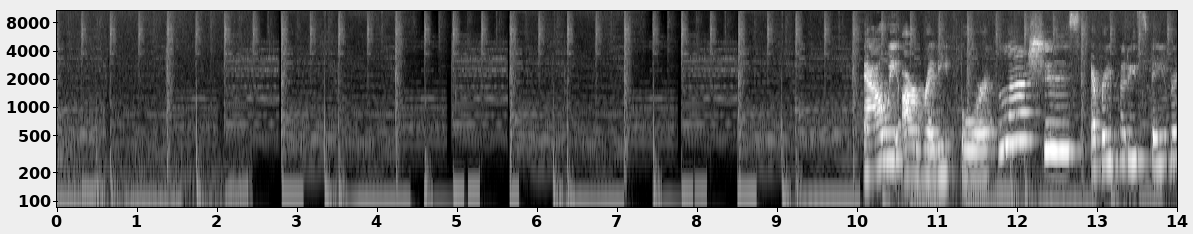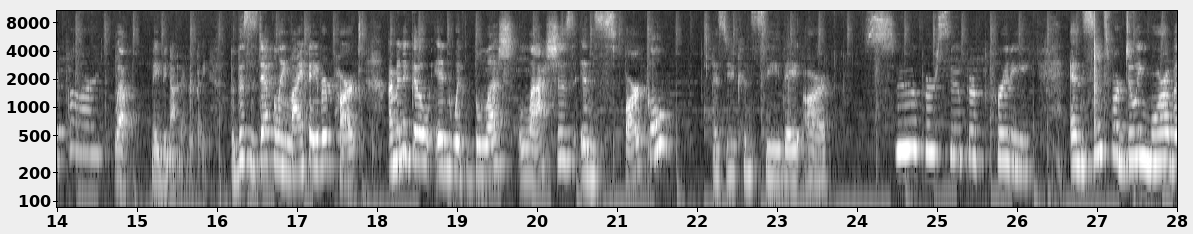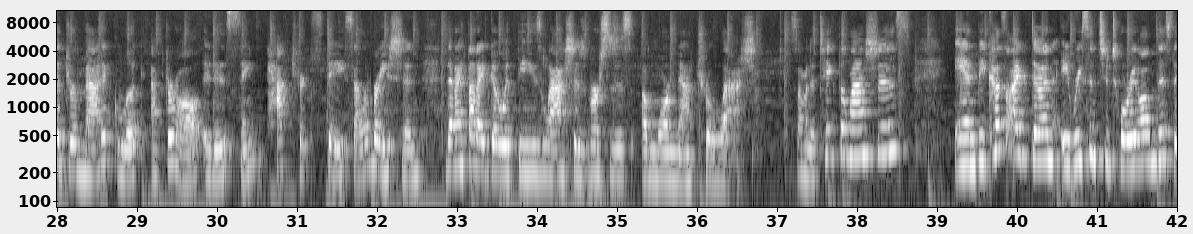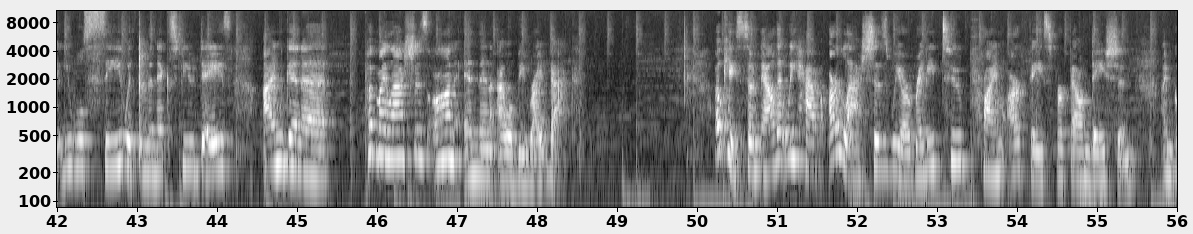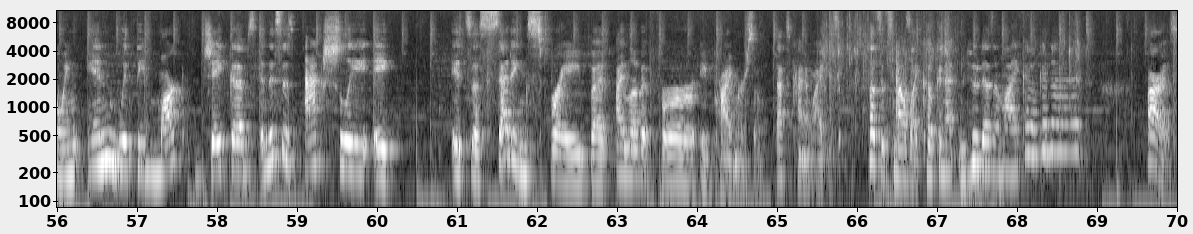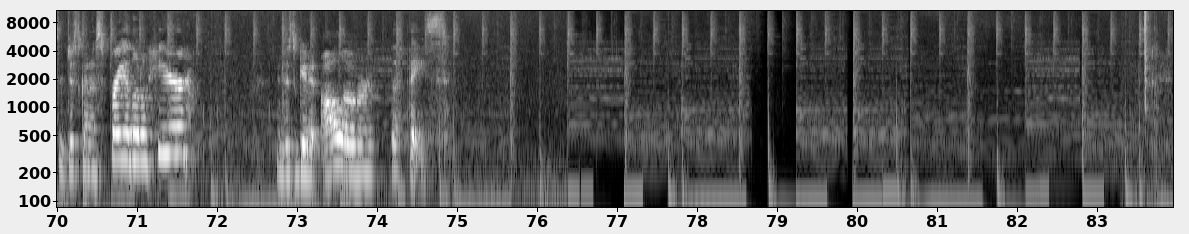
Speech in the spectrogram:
Now we are ready for lashes, everybody's favorite part. Well, maybe not everybody, but this is definitely my favorite part. I'm gonna go in with blush lashes in Sparkle. As you can see, they are super, super pretty. And since we're doing more of a dramatic look, after all, it is St. Patrick's Day celebration, then I thought I'd go with these lashes versus a more natural lash. So I'm gonna take the lashes and because I've done a recent tutorial on this that you will see within the next few days, I'm gonna put my lashes on and then I will be right back. Okay, so now that we have our lashes, we are ready to prime our face for foundation. I'm going in with the Marc Jacobs, and this is actually a, it's a setting spray, but I love it for a primer, so that's kind of why I use it. Plus it smells like coconut, and who doesn't like coconut? All right, so just gonna spray a little here and just get it all over the face.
